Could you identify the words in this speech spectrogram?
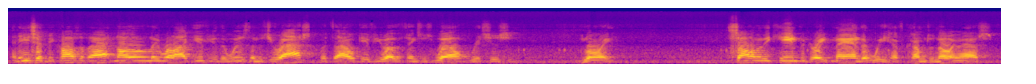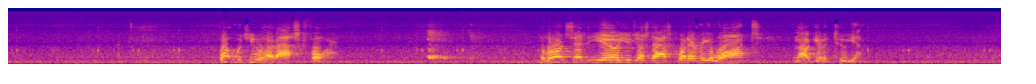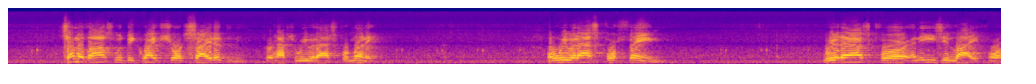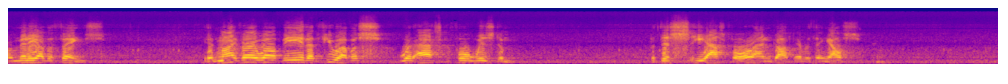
And he said, Because of that, not only will I give you the wisdom that you asked, but I will give you other things as well riches, glory. Solomon became the great man that we have come to know him as. What would you have asked for? The Lord said to you, you just ask whatever you want, and I'll give it to you. Some of us would be quite short-sighted, and perhaps we would ask for money. Or we would ask for fame. We would ask for an easy life or many other things. It might very well be that few of us would ask for wisdom. But this he asked for and got everything else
